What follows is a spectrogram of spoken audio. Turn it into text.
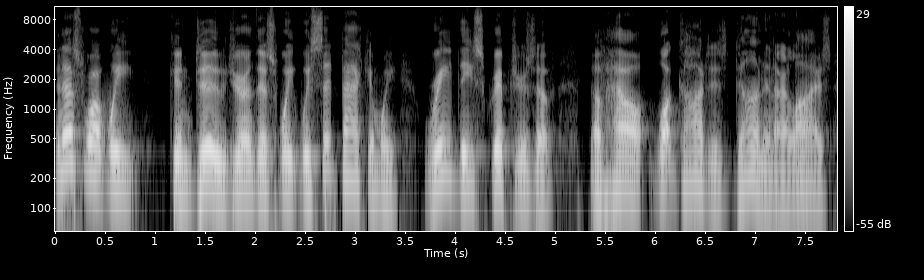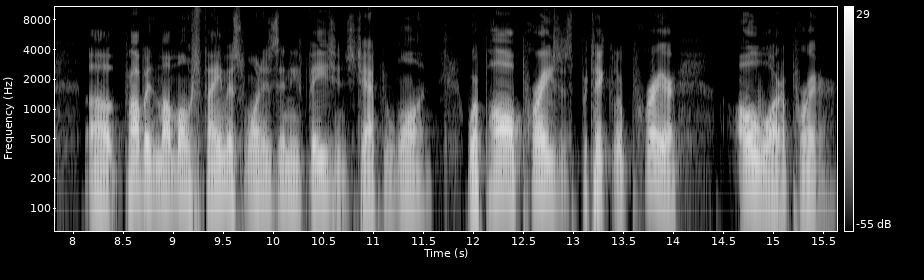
And that's what we can do during this week. We sit back and we read these scriptures of, of how what God has done in our lives. Uh, probably my most famous one is in Ephesians chapter 1, where Paul prays this particular prayer. Oh, what a prayer!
